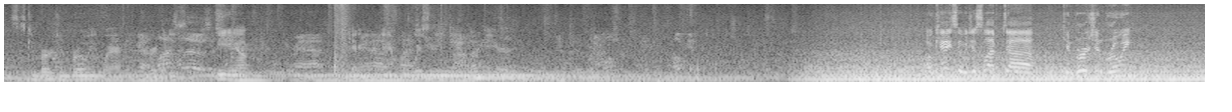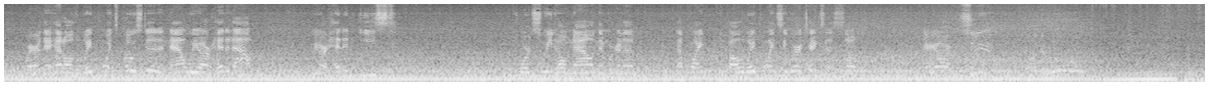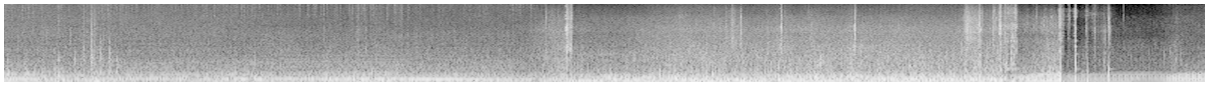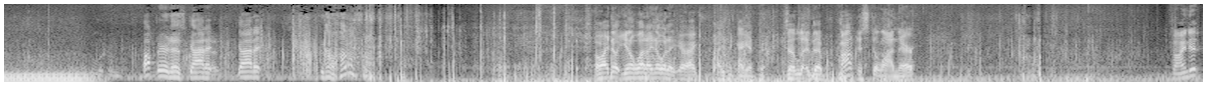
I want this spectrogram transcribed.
This is Conversion Brewing where everybody's meeting up, getting Gambler whiskey, Gambler beer. Okay, so we just left uh, Conversion Brewing where they had all the waypoints posted, and now we are headed out. We are headed east towards Sweet Home now, and then we're gonna, at that point, follow the waypoint, see where it takes us. So there you are. See you. Oh, there it is. Got it. Got it. Oh, how does Oh, I know. You know what? I know what. I, I, I think I get. The, the mountain is still on there. Find it?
